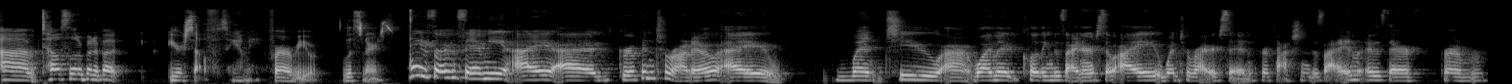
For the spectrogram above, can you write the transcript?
Um, tell us a little bit about yourself, Sammy, for our viewer listeners. Hey, so I'm Sammy. I uh, grew up in Toronto. I went to, uh, well, I'm a clothing designer, so I went to Ryerson for fashion design. I was there from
